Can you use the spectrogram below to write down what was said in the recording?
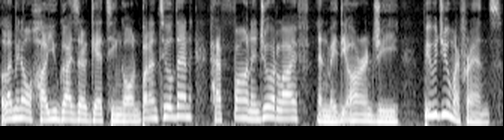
Let me know how you guys are getting on. But until then have fun enjoy life and may the RNG be with you my friends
